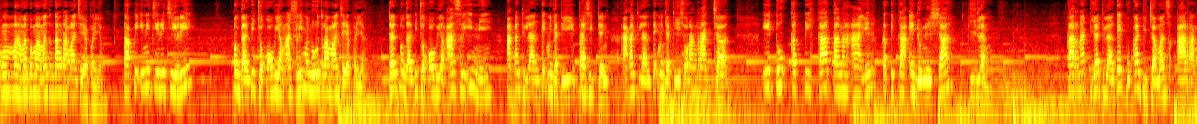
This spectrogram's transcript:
pemahaman-pemahaman tentang ramalan Jayabaya. Tapi ini ciri-ciri pengganti Jokowi yang asli menurut ramalan Jayabaya. Dan pengganti Jokowi yang asli ini akan dilantik menjadi presiden, akan dilantik menjadi seorang raja. Itu ketika tanah air, ketika Indonesia hilang. Karena dia dilantik bukan di zaman sekarang.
